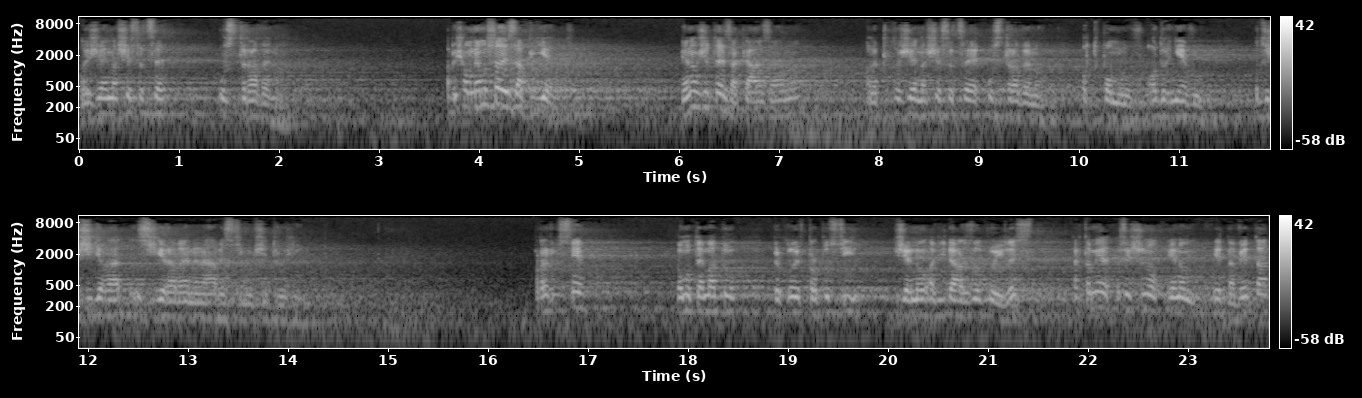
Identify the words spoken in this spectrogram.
ale že je naše srdce uzdraveno. Abychom nemuseli zabíjet, jenom, že to je zakázáno, ale protože naše srdce je uzdraveno od pomluv, od hněvu, od zžíra, zžíravé nenávisti vůči druhým. Paradoxně tomu tématu, kdokoliv propustí ženu a jí dá list, tak tam je řešeno jenom jedna věta.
